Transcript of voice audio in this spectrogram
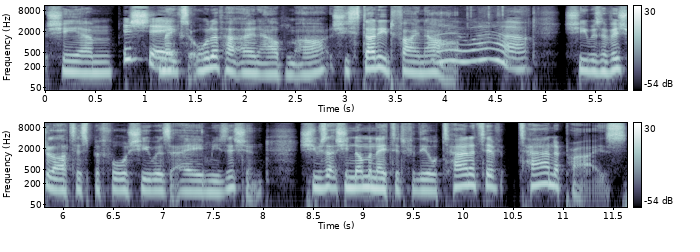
She um Is she? makes all of her own album art. She studied fine art. Oh wow! She was a visual artist before she was a musician. She was actually nominated for the Alternative Turner Prize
